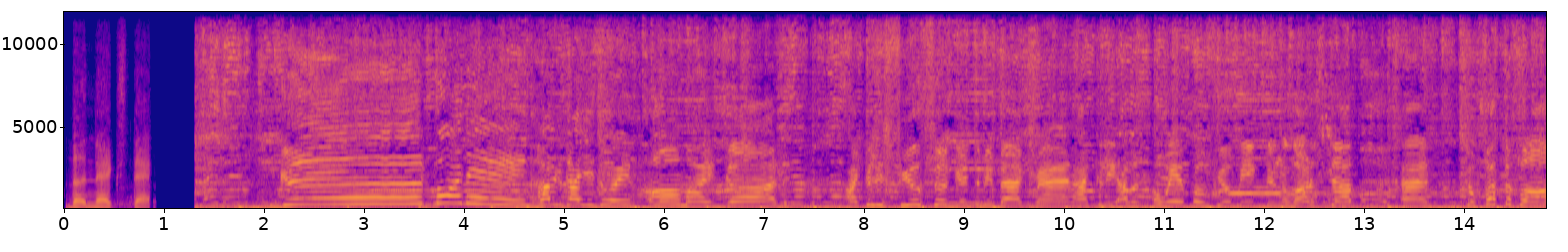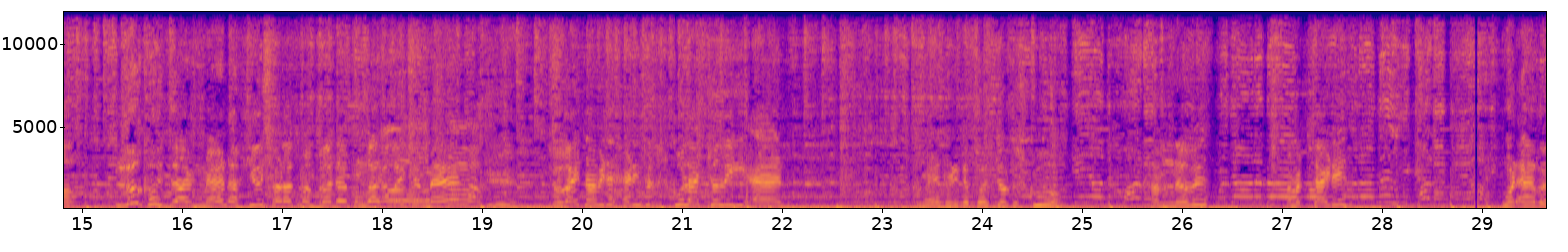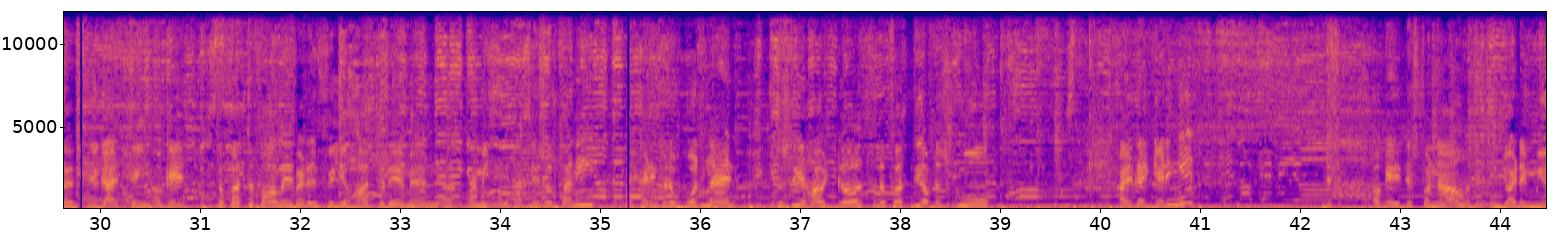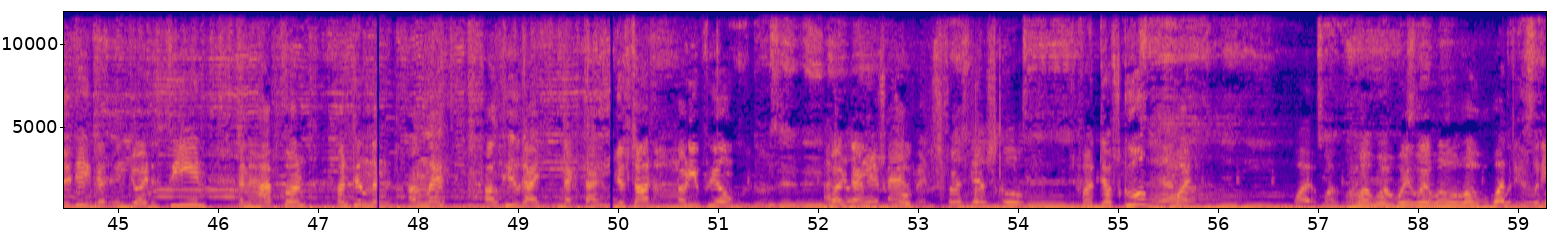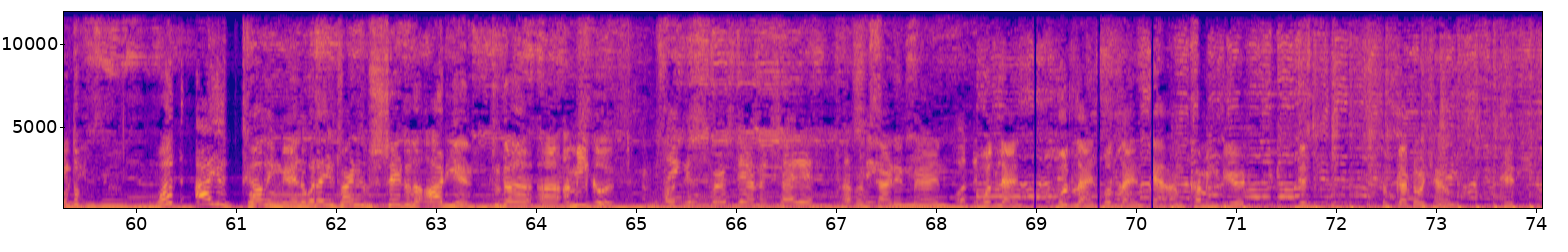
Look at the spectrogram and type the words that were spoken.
The next day. Good morning! How you guys doing? Oh my god! Actually, it feels so good to be back, man. Actually, I was away for a few weeks doing a lot of stuff. And so, first of all, look who's driving, man. A huge shout out to my brother. Congratulations, man. So, right now, we're just heading to the school, actually. And, man, today the first day of the school. I'm nervous. I'm excited whatever you guys think okay? So first of all it's weather is really hot today man. Uh, i mean it's actually so sunny. Heading to the woodland to see how it goes for the first day of the school. Are you guys getting it? Just okay just for now just enjoy the music just enjoy the scene and have fun. Until then unless i'll see you guys next time. You start how do you feel? By the time school? It's first day of school. first day of school? What What? What? Whoa, whoa, wait, wait, whoa, whoa, what, what, the, what are you telling, man? What are you trying to say to the audience, to the uh, amigos? I'm saying it's first day. I'm excited. I'm excited, man. Woodland, Woodland, Woodland. Yeah, I'm coming, dude. Just subscribe to my channel. Peace.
